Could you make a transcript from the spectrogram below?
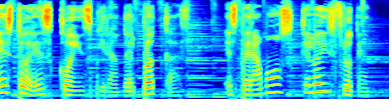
Esto es Coinspirando el Podcast. Esperamos que lo disfruten.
